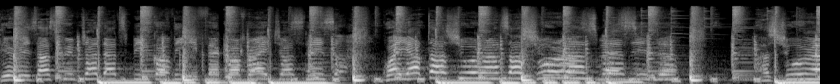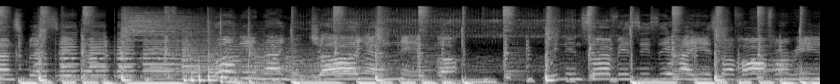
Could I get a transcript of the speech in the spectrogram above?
There is a scripture that speak of the effect of righteousness. Quiet assurance, assurance, blessed. Assurance, blessed. Service is the highest of offering.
